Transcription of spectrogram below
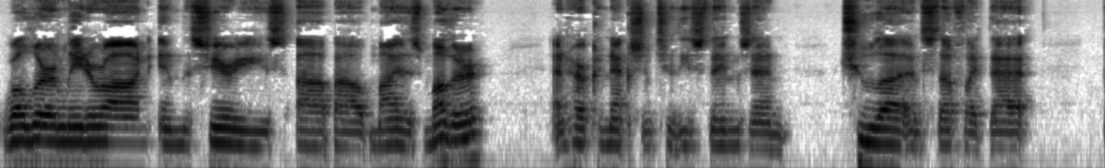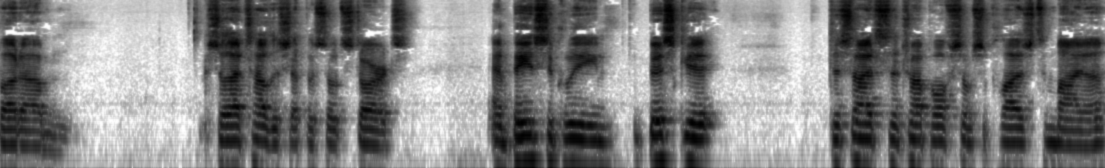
We'll learn later on in the series uh, about Maya's mother and her connection to these things and Chula and stuff like that. But um, so that's how this episode starts. And basically, Biscuit decides to drop off some supplies to Maya.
